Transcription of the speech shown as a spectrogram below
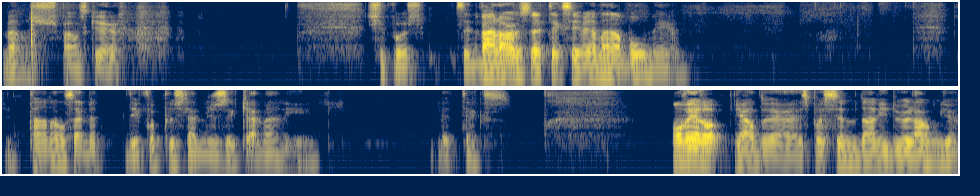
Bon, je pense que. Je sais pas. Cette valeur, ce texte est vraiment beau, mais. J'ai tendance à mettre des fois plus la musique avant les... le texte. On verra. Regarde, euh, c'est possible dans les deux langues.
